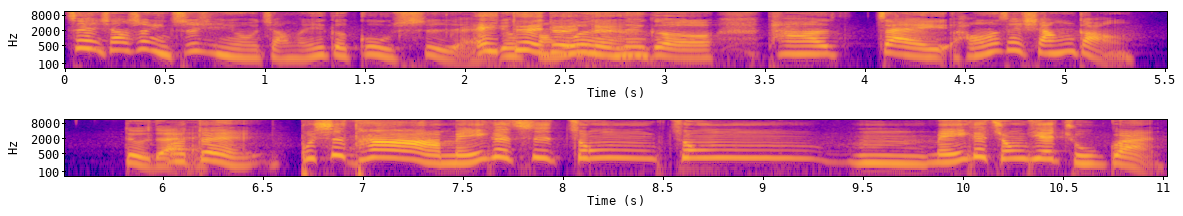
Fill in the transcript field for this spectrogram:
这很像是你之前有讲的一个故事、欸，哎、欸，对对对，那个他在好像在香港，对不对？哦、对，不是他，啊每一个是中中，嗯，每一个中间主管，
